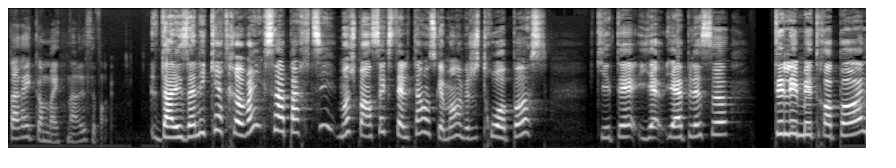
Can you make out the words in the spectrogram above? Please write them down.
pareil comme maintenant, c'est pareil. Dans les années 80 que ça a parti. Moi, je pensais que c'était le temps parce que moi, on avait juste trois postes qui étaient. Ils ils appelaient ça Télémétropole.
